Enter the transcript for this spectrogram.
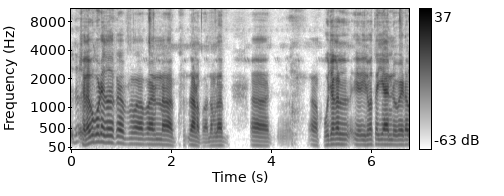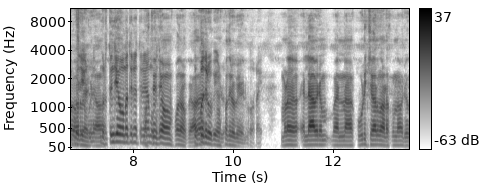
ഇത് ചിലവ് കൂടി ഇതൊക്കെ പിന്നെ ഇതാണ് ഇപ്പോൾ നമ്മളെ ആ, ആ, പൂജകൾ ഈ ഇരുപത്തയ്യായിരം രൂപയുടെ ഒരു പൂജകൾ പൂജ. മൃത്യുഞ്ജയ ഹോമത്തിന് എത്രയാണ്? മൃത്യുഞ്ജയ ഹോമം മുപ്പത് രൂപ. അത് മുപ്പത് രൂപയുള്ളൂ മുപ്പത് ഓ. നമ്മൾ എല്ലാവരും പിന്നെ കൂടിച്ചേർന്ന് നടക്കുന്ന ഒരു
